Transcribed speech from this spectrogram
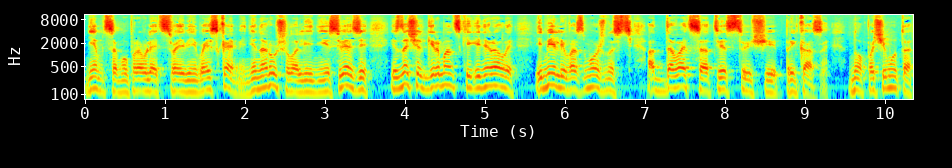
немцам управлять своими войсками, не нарушила линии связи, и значит германские генералы имели возможность отдавать соответствующие приказы. Но почему-то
